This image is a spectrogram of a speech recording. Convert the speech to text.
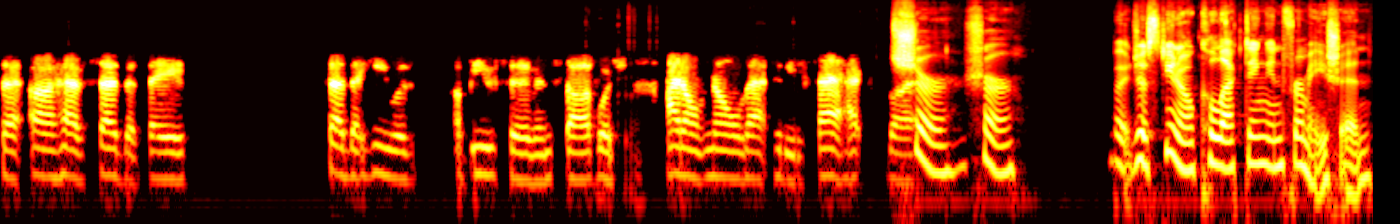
that uh, have said that they said that he was abusive and stuff, which I don't know that to be fact. But Sure, sure. But just, you know, collecting information.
